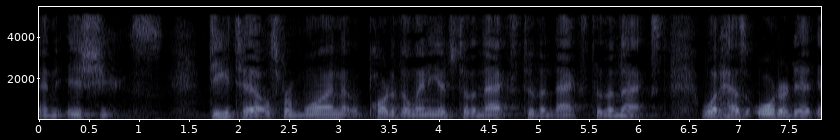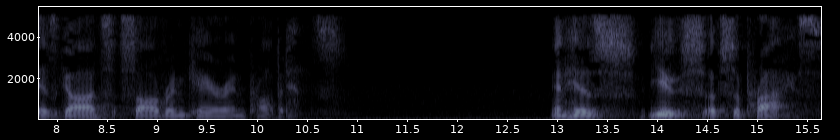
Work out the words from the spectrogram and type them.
and issues details from one part of the lineage to the next, to the next, to the next. What has ordered it is God's sovereign care and providence. And his use of surprise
